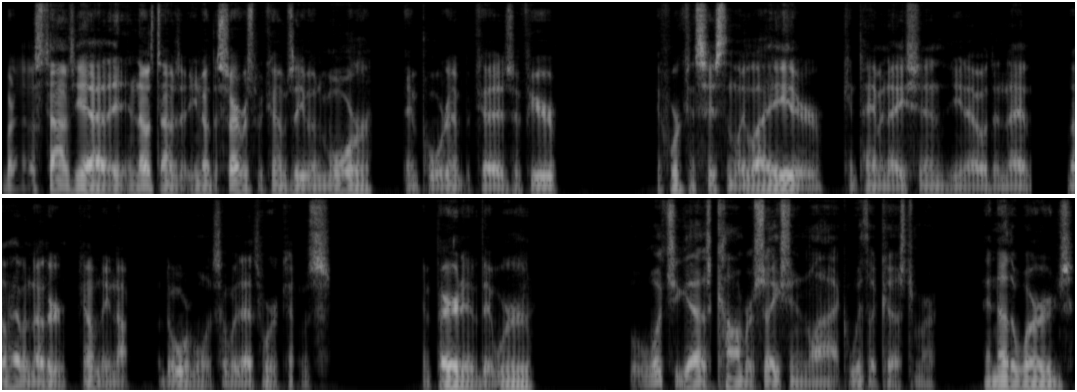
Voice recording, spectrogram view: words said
But in those times, yeah, in those times, you know, the service becomes even more important because if you're, if we're consistently late or contamination, you know, then that they'll have another company knock on the door once. So that's where it comes imperative that we're What's you guys' conversation like with a customer? In other words,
